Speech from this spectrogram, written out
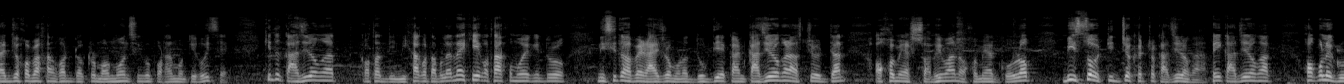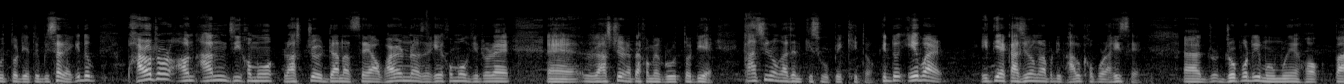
ৰাজ্যসভাৰ সাংসদ ডক্টৰ মনমোহন সিঙো প্ৰধানমন্ত্ৰী হৈছে। কিন্তু কাজিৰঙাত কথা নিশা কটাবলৈ নাই সেই কথাসমূহে কিন্তু নিশ্চিতভাৱে ৰাইজৰ মনত দুখ দিয়ে। কাৰণ কাজিৰঙা ৰাষ্ট্ৰীয় উদ্যান অসমীয়াৰ স্বাভিমান অসমীয়াৰ গৌৰৱ বিশ্ব ঐতিহ্য ক্ষেত্ৰ কাজিৰঙা। সেই কাজিৰঙাক সকলোৱে গুৰুত্ব দিয়াটো বিচাৰে। কিন্তু ভাৰতৰ আন আন যিসমূহ ৰাষ্ট্ৰীয় উদ্যান আছে অভয়াৰণ্য আছে সেইসমূহক যিদৰে ৰাষ্ট্ৰীয় নেতাসমূহে গুৰুত্ব দিয়ে কাজিৰঙা যেন কিছু উপেক্ষিত। কিন্তু এইবাৰ এতিয়া কাজিৰঙাৰ প্ৰতি ভাল খবৰ আহিছে। আহ, দ্ৰ- দ্ৰৌপদী মুৰ্মুৱে হওক বা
